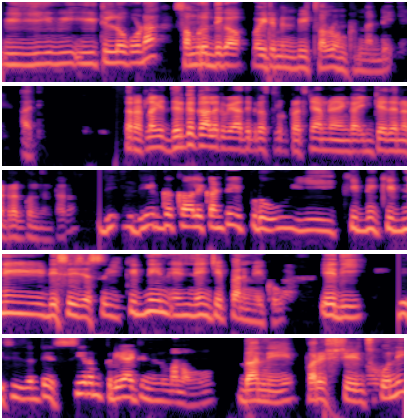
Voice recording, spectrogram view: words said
వీటిల్లో కూడా సమృద్ధిగా వైటమిన్ బీ ట్వెల్వ్ ఉంటుందండి. సార్ అట్లాగే దీర్ఘకాలిక వ్యాధిగ్రస్తులకు ప్రత్యామ్నాయంగా ఇంకేదైనా డ్రగ్ ఉందంటారా? దీ- దీర్ఘకాలిక అంటే ఇప్పుడు ఈ కిడ్నీ కిడ్నీ డిసీజెస్ ఈ కిడ్నీ నేను నేను చెప్పాను మీకు. ఏది? డిసీజ్ అంటే సీరం క్రియాటిన్ మనం దాన్ని పరీక్ష చేయించుకొని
